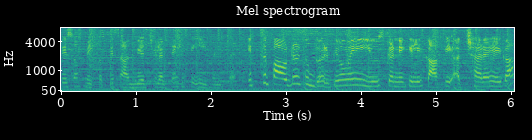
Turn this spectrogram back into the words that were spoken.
फेस ऑफ़ मेकअप के साथ भी अच्छे लगते हैं किसी इवेंट पर इट्स अ पाउडर तो गर्मियों में यूज़ करने के लिए काफ़ी अच्छा रहेगा।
